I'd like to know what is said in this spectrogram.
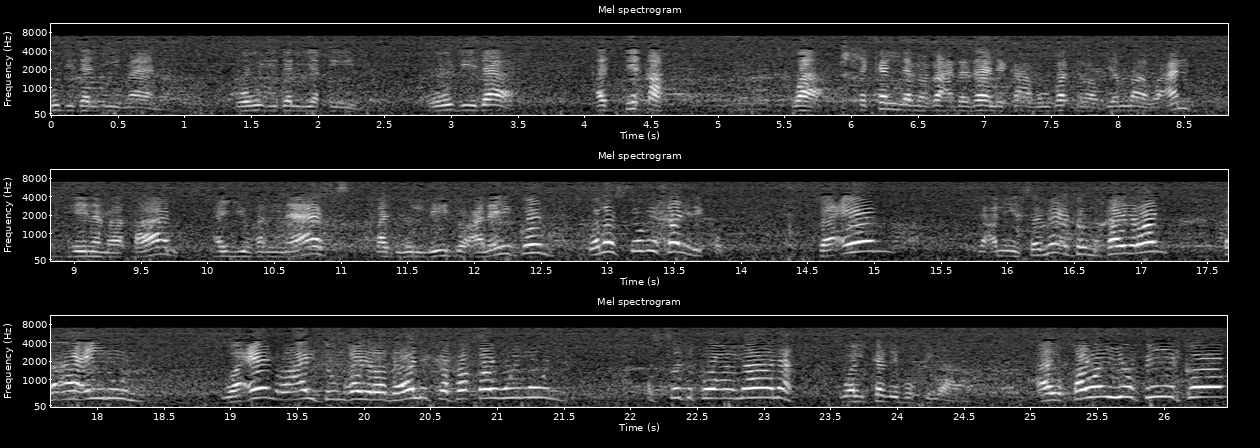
وجد الإيمان ووجد اليقين ووجد الثقة. وتكلم بعد ذلك أبو بكر رضي الله عنه حينما قال أيها الناس قد وليت عليكم ولست بخيركم. فإن يعني سمعتم خيرا فأعينوني وإن رأيتم غير ذلك فقوموني الصدق أمانة والكذب خيانة القوي فيكم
